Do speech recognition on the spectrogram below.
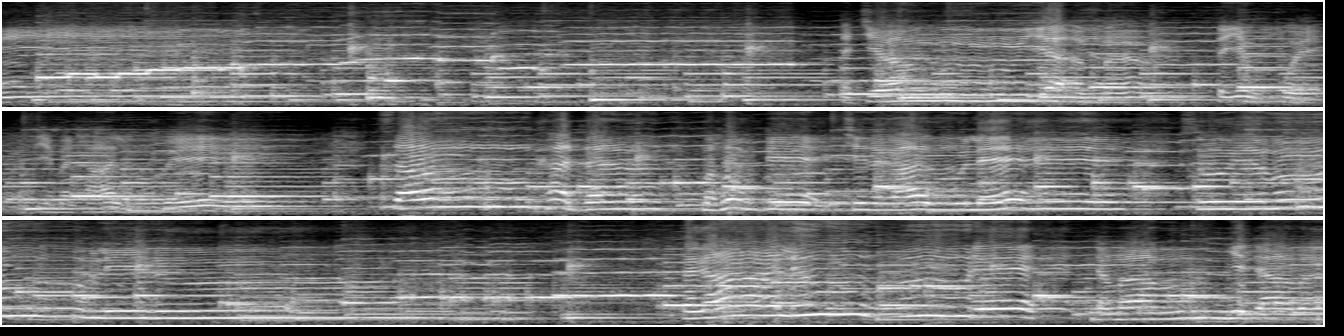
သည်အကြောင်းရအမှန်တရုပ်ပွဲအပြင်မထားလို့ပဲစောင်းခတ်တံမဟုတ်တဲ့ခြေစကားကိုလည်းဆိုရဘူးလေသူ တကားလူတဲ့ဓမ္မဘူးမြစ်တာပံ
